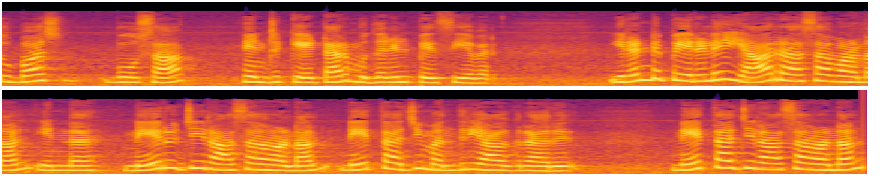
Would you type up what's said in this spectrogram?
சுபாஷ் போசா என்று கேட்டார் முதலில் பேசியவர். இரண்டு பேரிலே யார் ராசாவானால் என்ன? நேருஜி ராசா ஆனால் நேதாஜி மந்திரி ஆகிறாரு நேதாஜி ராசா ஆனால்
